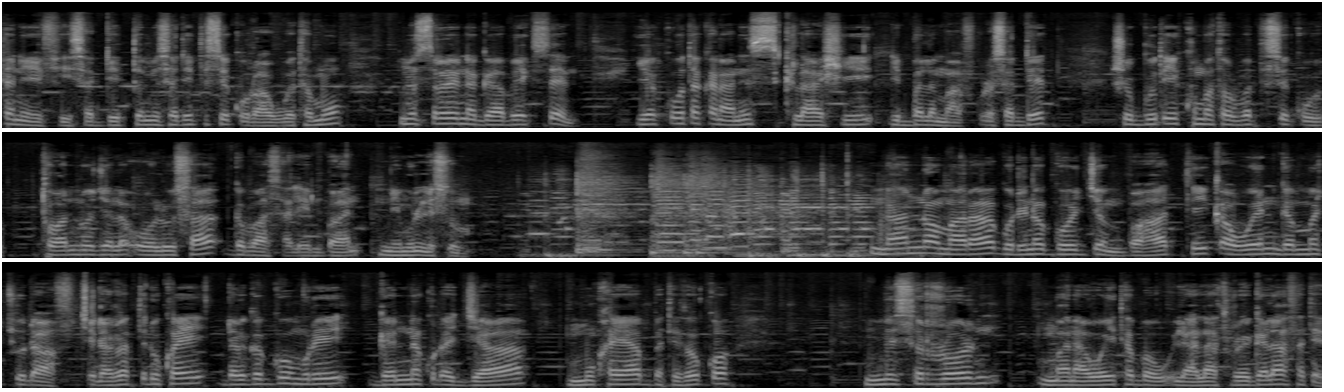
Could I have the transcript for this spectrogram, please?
shanii fi saddeettamii sadiitti siqu raawwatamu ministeerri nagaa beeksise. Yakkoota kanaanis kilaashii dhibba lamaaf kudha saddeet shugguxii kuma torbatti siqu to'annoo jala ooluusaa gabaasaaleen ba'an ni mul'isu. Naannoo Amaaraa godina Goojjam bahaatti qawween gammachuudhaaf cidha irratti dhuka'e dargaggoo umurii ganna kudha ja'a muka yaabbate tokko misirroon mana wayita ba'u ilaalaa ture galaafate.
